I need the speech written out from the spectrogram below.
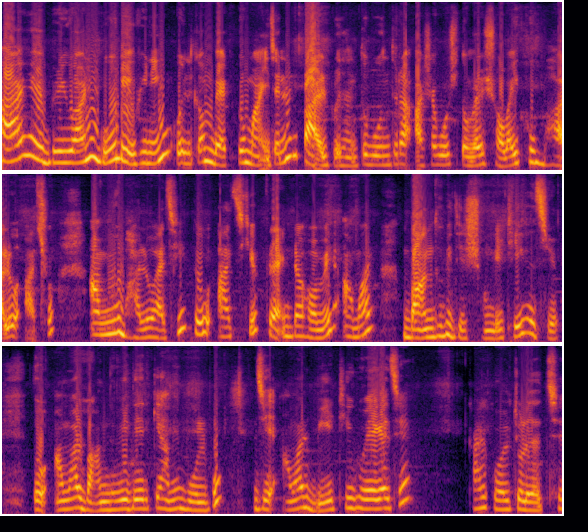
Hi everyone good evening welcome back to my channel Pal Pradhan তো বন্ধুরা, আশা করছি তোমরা সবাই খুব ভালো আছো। আমিও ভালো আছি। তো আজকে প্র্যাঙ্কটা হবে আমার বান্ধবীদের সঙ্গে, ঠিক আছে? তো আমার বান্ধবীদেরকে আমি বলব যে, আমার বিয়ে ঠিক হয়ে গেছে কার কল চলে যাচ্ছে।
